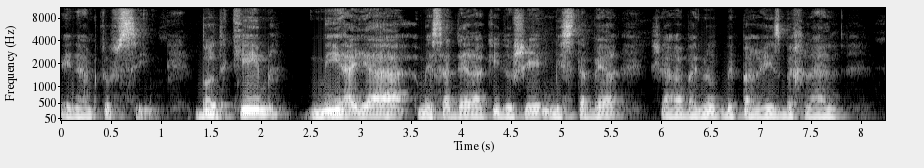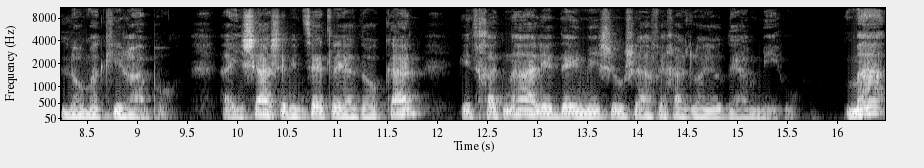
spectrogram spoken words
אינם תופסים. בודקים מי היה מסדר הקידושין, מסתבר שהרבנות בפריז בכלל לא מכירה בו. האישה שנמצאת לידו כאן התחתנה על ידי מישהו שאף אחד לא יודע מיהו. מה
